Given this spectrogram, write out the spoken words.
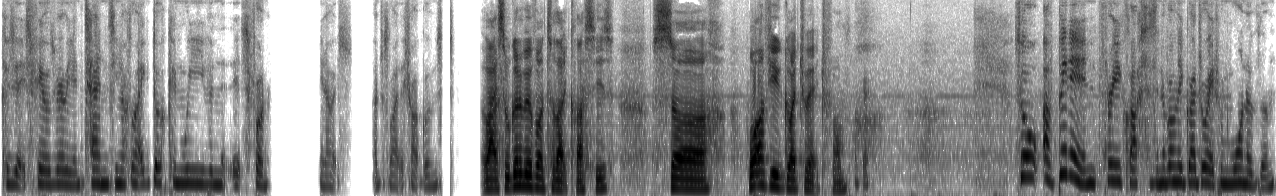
because it feels really intense. You have to like duck and weave and it's fun. You know, it's I just like the shotguns. Right, so we're gonna move on to like classes. So, what have you graduated from? So I've been in three classes and I've only graduated from one of them.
